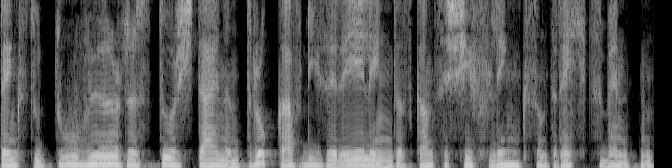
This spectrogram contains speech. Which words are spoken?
denkst du, du würdest durch deinen Druck auf diese Reling das ganze Schiff links und rechts wenden.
